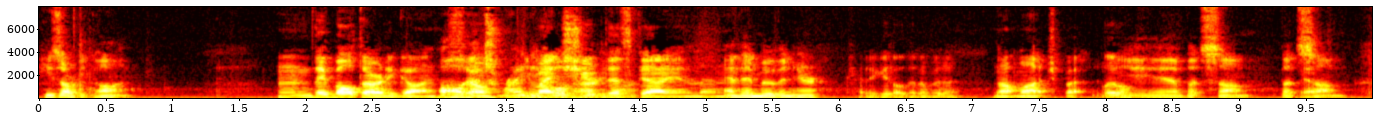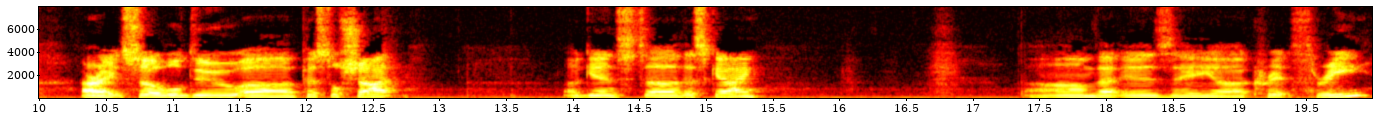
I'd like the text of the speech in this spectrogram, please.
He's already gone, Mm, they both already gone. Oh, so that's right, You might shoot this gone. guy and then and then move in here. try to get a little bit of, not much, but little. Yeah, but some, but Yeah. some. All right, so we'll do a pistol shot against uh, this guy. Um, that is a uh, crit three,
